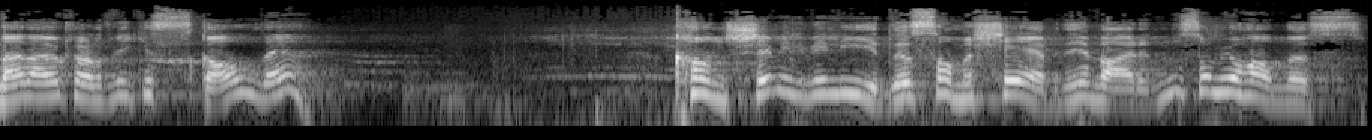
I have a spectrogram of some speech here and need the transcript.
Nei, det er jo klart at vi ikke skal det. Kanskje vil vi lide samme skjebne i verden som Johannes.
